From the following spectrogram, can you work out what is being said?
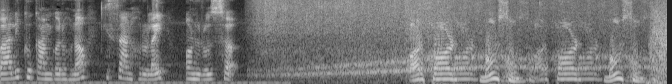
बालीको काम गर्नुहुन किसानहरूलाई अनुरोध छ। मौसम।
